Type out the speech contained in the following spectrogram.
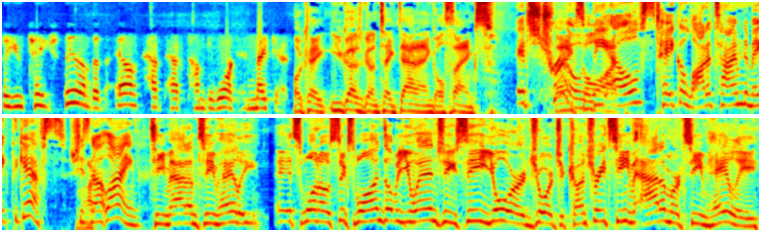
So you teach them that the elves have to have time to work and make it. Okay, you guys are going to take that angle. Thanks. It's true. Thanks a The lot. elves take a lot of time to make the gifts. She's not lying. Team Adam, Team Haley. It's 1061 WNGC, your Georgia country. Team Adam or Team Haley.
